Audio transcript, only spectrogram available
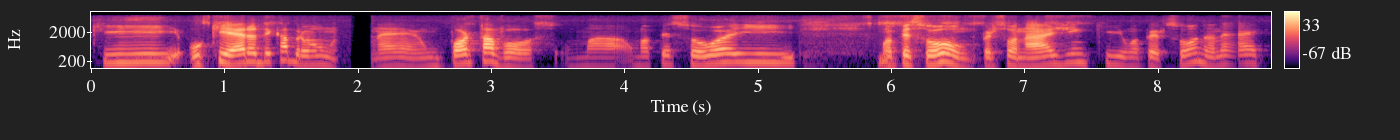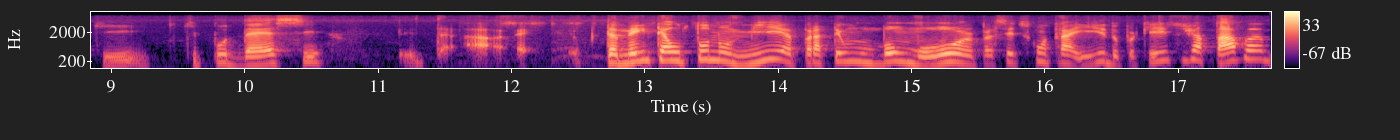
que, o que era Decabron, né? um porta-voz, uma, uma pessoa e uma pessoa, um personagem que uma persona, né, que que pudesse também ter autonomia para ter um bom humor, para ser descontraído, porque isso já estava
